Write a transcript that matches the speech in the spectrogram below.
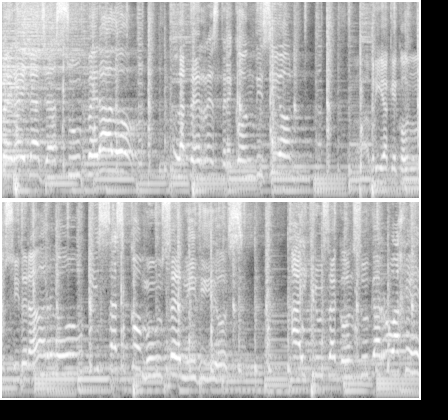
Pereira ya ha superado la terrestre condición. Habría que considerarlo quizás como un semidios. Ahí cruza con su carruaje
